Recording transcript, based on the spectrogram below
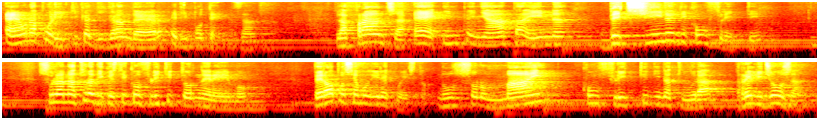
è una politica di grandeur e di potenza. La Francia è impegnata in decine di conflitti. Sulla natura di questi conflitti torneremo, però possiamo dire questo, non sono mai conflitti di natura religiosa,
